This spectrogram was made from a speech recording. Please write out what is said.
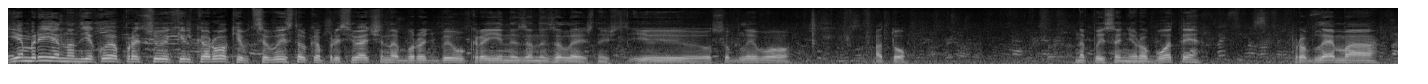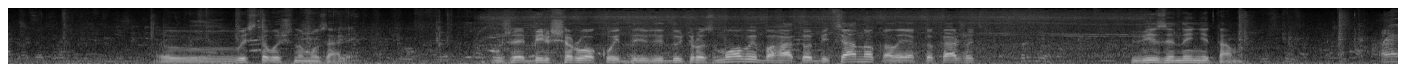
Є мрія, над якою працюю кілька років. Це виставка присвячена боротьбі України за незалежність і особливо АТО. Написані роботи, проблема е, в виставочному залі. Вже більше року йдуть розмови, багато обіцянок, але як то кажуть, візи нині там. А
